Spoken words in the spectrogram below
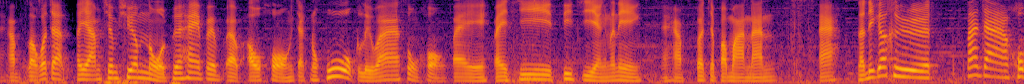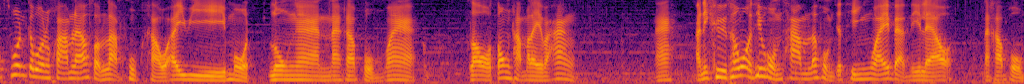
นะครับเราก็จะพยายามเชื่อมเชื่อมโหนดเพื่อให้ไปแบบเอาของจากนกฮูก หรือว่าส่งของไปไปที่ตี้เจียงนั่นเองนะครับก็จะประมาณนั้นนะและนี่ก็คือน่าจะครบถ้วนกระบวนความแล้วสำหรับหุบเขา IV โหมดโรงงานนะครับผมว่าเราต้องทำอะไรบ้าง นะอันนี้คือทั้งหมดที่ผมทำแล้วผมจะทิ้งไว้แบบนี้แล้วนะครับผม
